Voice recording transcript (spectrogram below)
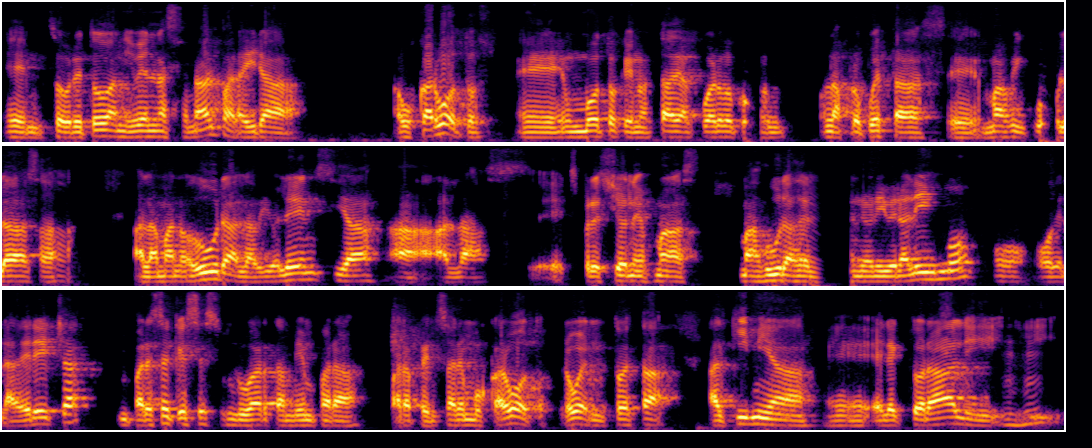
eh, sobre todo a nivel nacional, para ir a, buscar votos. Eh, un voto que no está de acuerdo con, las propuestas eh, más vinculadas a, la mano dura, a la violencia, a las expresiones más más duras del neoliberalismo o, de la derecha, me parece que ese es un lugar también para, para pensar en buscar votos. Pero bueno, toda esta alquimia eh, electoral y,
